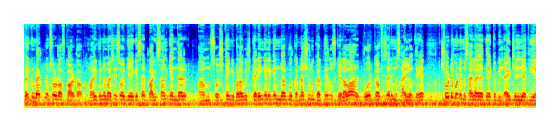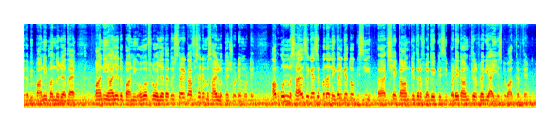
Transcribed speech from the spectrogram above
Welcome back to episode of car talk हमारी फिर नंबर और किया है कि सर, पाकिस्तान के अंदर हम सोचते हैं कि बड़ा कुछ करेंगे, लेकिन जब वो करना शुरू करते हैं तो उसके अलावा और काफ़ी सारे मसाइल होते हैं। छोटे मोटे मसाइल आ जाते हैं, कभी लाइट चल जाती है, कभी पानी बंद हो जाता है। पानी आ जाए तो पानी ओवरफ्लो हो जाता है। तो इस तरह के काफ़ी सारे मसाइल होते हैं छोटे मोटे अब उन मसाइल से कैसे बंदा निकल के तो किसी अच्छे काम की तरफ़ लगे, किसी बड़े काम की तरफ़ लगे, आइए इस पर बात करते हैं।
